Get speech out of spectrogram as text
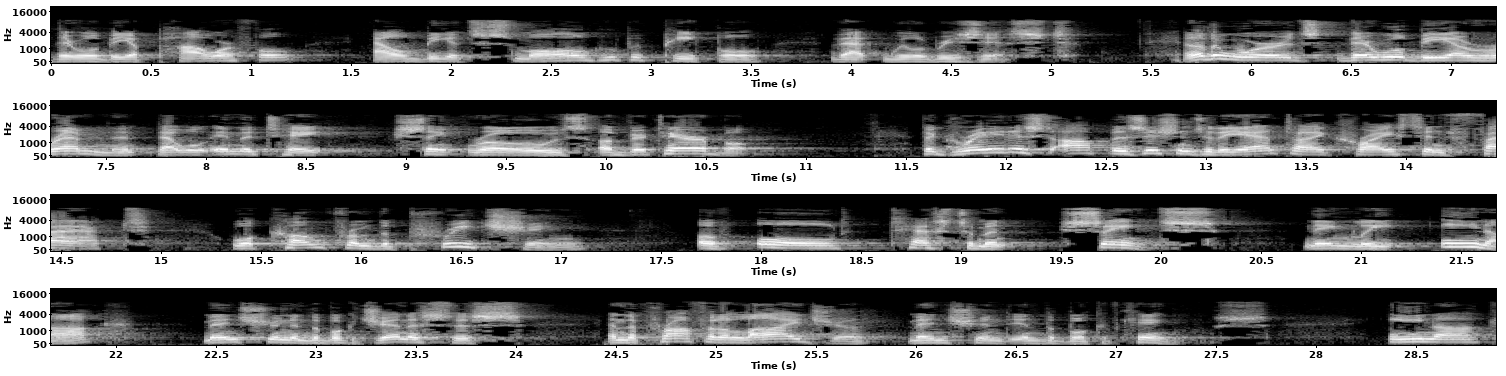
There will be a powerful, albeit small group of people that will resist. In other words, there will be a remnant that will imitate St. Rose of Viterbo. The greatest opposition to the Antichrist, in fact, will come from the preaching of Old Testament saints, namely Enoch, mentioned in the book of Genesis, and the prophet Elijah, mentioned in the book of Kings. Enoch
